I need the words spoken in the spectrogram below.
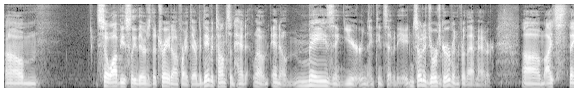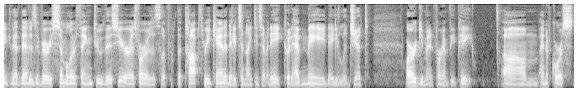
Um, so obviously there's the trade off right there. But David Thompson had well an amazing year in 1978, and so did George Gervin for that matter. Um, I think that that is a very similar thing to this year, as far as the, the top three candidates in 1978 could have made a legit argument for MVP. Um, and of course,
